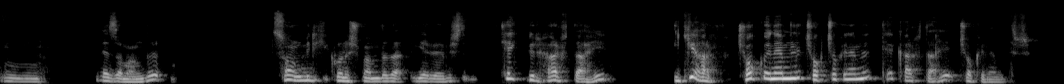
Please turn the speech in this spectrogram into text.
Hmm, ne zamandı? Son bir iki konuşmamda da yer vermiştim. Tek bir harf dahi, iki harf çok önemli, çok çok önemli. Tek harf dahi çok önemlidir.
